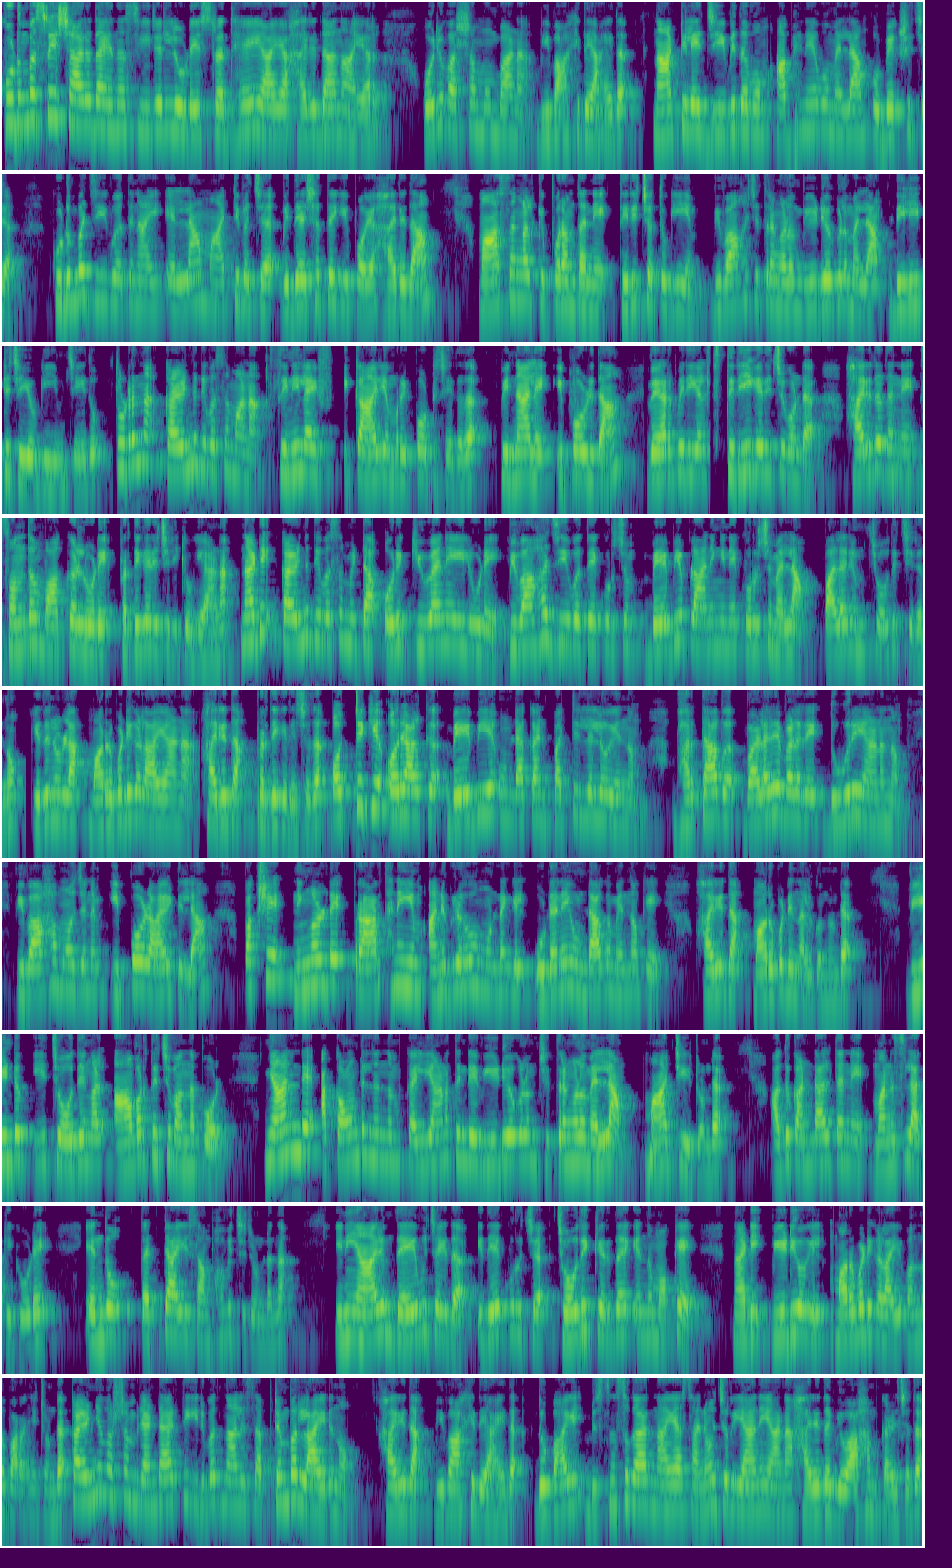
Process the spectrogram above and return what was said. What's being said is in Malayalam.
കുടുംബശ്രീ ശാരദ എന്ന സീരിയലിലൂടെ ശ്രദ്ധേയയായ ഹരിത നായർ ഒരു വർഷം മുമ്പാണ് വിവാഹിതയായത്. നാട്ടിലെ ജീവിതവും അഭിനയവുമെല്ലാം ഉപേക്ഷിച്ച് കുടുംബജീവിതത്തിനായി എല്ലാം മാറ്റിവെച്ച് വിദേശത്തേക്ക് പോയ ഹരിത മാസങ്ങൾക്കിപ്പുറം തന്നെ തിരിച്ചെത്തുകയും വിവാഹ ചിത്രങ്ങളും വീഡിയോകളുമെല്ലാം ഡിലീറ്റ് ചെയ്യുകയും ചെയ്തു. തുടർന്ന് കഴിഞ്ഞ ദിവസമാണ് സിനി ലൈഫ് ഇക്കാര്യം റിപ്പോർട്ട് ചെയ്തത്. പിന്നാലെ ഇപ്പോഴിതാ വേർപിരിയൽ സ്ഥിരീകരിച്ചുകൊണ്ട് ഹരിത തന്നെ സ്വന്തം വാക്കുകളിലൂടെ പ്രതികരിച്ചിരിക്കുകയാണ്. നടി കഴിഞ്ഞ ദിവസം ഇട്ട ഒരു ക്യു എൻ എയിലൂടെ വിവാഹ ജീവിതത്തെക്കുറിച്ചും ബേബി പ്ലാനിങ്ങിനെ കുറിച്ചുമെല്ലാം പലരും ചോദിച്ചിരുന്നു. ഇതിനുള്ള മറുപടികളായാണ് ഹരിത പ്രതികരിച്ചത്. ഒറ്റയ്ക്ക് ഒരാൾക്ക് ബേബിയെ ഉണ്ടാക്കാൻ പറ്റില്ലല്ലോ എന്നും ഭർത്താവ് വളരെ വളരെ ദൂരെയാണെന്നും വിവാഹമോചനം ഇപ്പോഴായിട്ടില്ല. പക്ഷേ നിങ്ങളുടെ പ്രാർത്ഥനയും അനുഗ്രഹവും ഉണ്ടെങ്കിൽ ഉടനെ ഉണ്ടാകുമെന്നൊക്കെ ഹരിത മറുപടി നൽകുന്നുണ്ട്. വീണ്ടും ഈ ചോദ്യങ്ങൾ ആവർത്തിച്ചു വന്നപ്പോൾ ഞാൻ എന്റെ അക്കൗണ്ടിൽ നിന്നും കല്യാണത്തിന്റെ വീഡിയോകളും ചിത്രങ്ങളുമെല്ലാം മാറ്റിയിട്ടുണ്ട്. അത് കണ്ടാൽ തന്നെ മനസ്സിലാക്കിക്കൂടെ? എന്തോ തെറ്റായി സംഭവിച്ചിട്ടുണ്ടെന്ന്. ഇനി ആരും ദയവ് ചെയ്ത് ഇതേക്കുറിച്ച് ചോദിക്കരുത് എന്നുമൊക്കെ നടി വീഡിയോയിൽ മറുപടികളായി വന്നു പറഞ്ഞിട്ടുണ്ട്. കഴിഞ്ഞ വർഷം രണ്ടായിരത്തി ഇരുപത്തിനാല് സെപ്റ്റംബറിലായിരുന്നു ഹരിത വിവാഹിതയായത്. ദുബായിൽ ബിസിനസ്സുകാരനായ സനോജ് റിയാനെയാണ് ഹരിത വിവാഹം കഴിച്ചത്.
